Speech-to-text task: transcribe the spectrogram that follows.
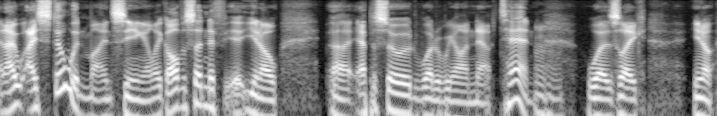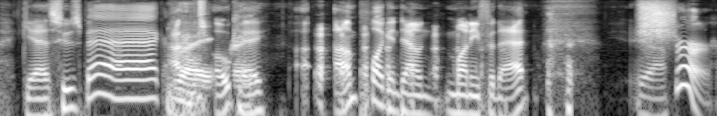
and I I still wouldn't mind seeing it. Like all of a sudden, if you know, uh, episode what are we on now? 10 Mm-hmm. Was like, you know, guess who's back? I- Right, okay. I, I'm plugging down money for that. Sure.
